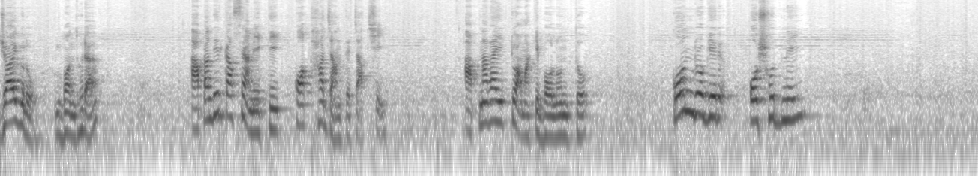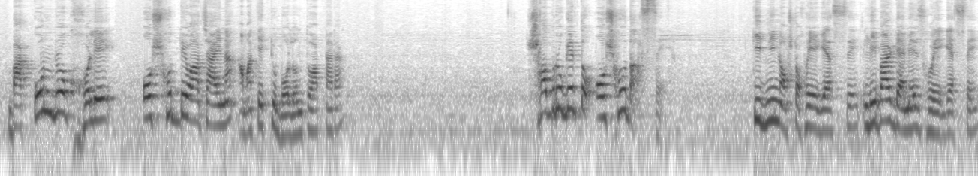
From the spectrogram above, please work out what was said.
জয়গুরু, বন্ধুরা, আপনাদের কাছে আমি একটি কথা জানতে চাচ্ছি। আপনারা একটু আমাকে বলুন তো, কোন রোগের ওষুধ নেই বা কোন রোগ হলে ওষুধ দেওয়া যায় না? আমাকে একটু বলুন তো আপনারা। সব রোগের তো ওষুধ আছে। কিডনি নষ্ট হয়ে গেছে, লিভার ড্যামেজ হয়ে গেছে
